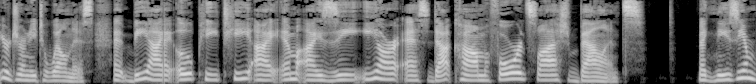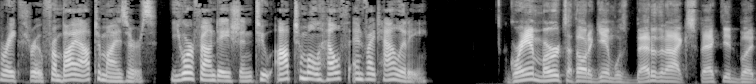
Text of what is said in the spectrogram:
your journey to wellness at B-I-O-P-T-I-M-I-Z-E-R-S dot com forward slash balance. Magnesium Breakthrough from Bioptimizers, your foundation to optimal health and vitality. Graham Mertz, I thought again was better than I expected, but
